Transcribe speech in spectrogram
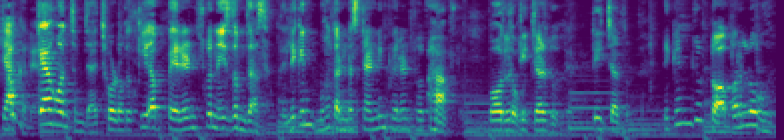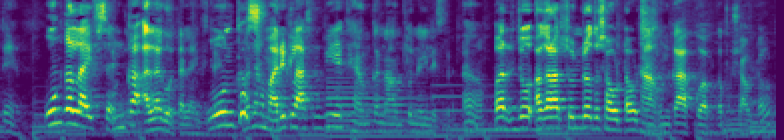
क्या करें? क्या कौन समझाए? छोड़ो। क्योंकि अब पेरेंट्स को नहीं समझा सकते लेकिन बहुत अंडरस्टैंडिंग पेरेंट्स होते हैं हाँ बहुत जो टीचर्स होते हैं। टीचर होते हैं। लेकिन जो टॉपर लोग होते हैं उनका लाइफ स्टाइल उनका अलग होता है लाइफ उनका- हमारे हमारी क्लास में भी एक है उनका नाम तो नहीं ले सकते। हाँ, पर जो अगर आप सुन रहे हो तो शाउट आउट हाँ उनका आपको आपका शाउट आउट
